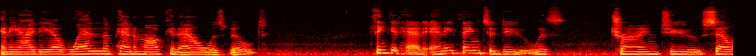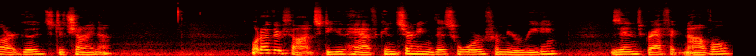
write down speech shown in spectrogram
Any idea when the Panama Canal was built? Think it had anything to do with trying to sell our goods to China? What other thoughts do you have concerning this war from your reading, Zinn's graphic novel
